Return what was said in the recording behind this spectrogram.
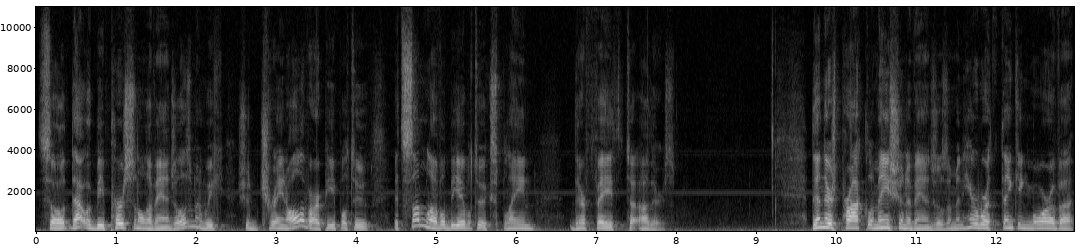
So that would be personal evangelism, and we should train all of our people to, at some level, be able to explain their faith to others. Then there's proclamation evangelism, and here we're thinking more of a,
